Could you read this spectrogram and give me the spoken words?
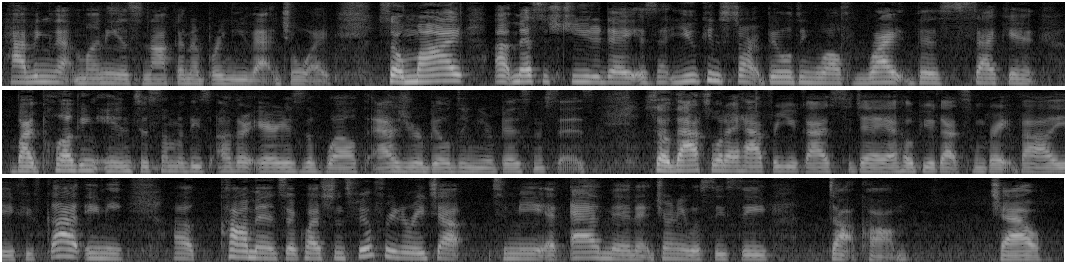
having that money is not going to bring you that joy. So, my uh, message to you today is that you can start building wealth right this second by plugging into some of these other areas of wealth as you're building your businesses. So, that's what I have for you guys today. I hope you got some great value. If you've got any uh, comments or questions, feel free to reach out to me at admin at journeywithcc.com. Ciao.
